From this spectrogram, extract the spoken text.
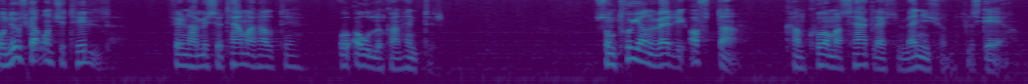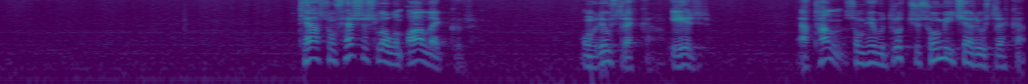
Og nu skal han ikke til fyrir han misser temarhalti og ólukkan hendur. Som tujan verri ofta kan koma sægleis menneskjum til skeia. Tja som ferseslåun anleggur om rústrekka er at han som hefur druttju så mykje rústrekka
